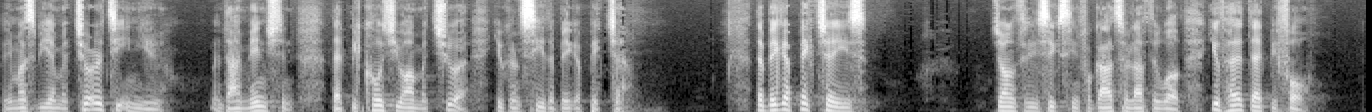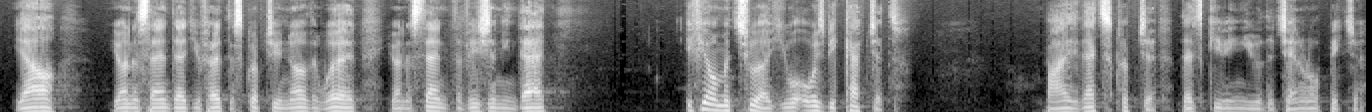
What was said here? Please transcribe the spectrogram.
There must be a maturity in you, a dimension that because you are mature, you can see the bigger picture. The bigger picture is John 3:16 for God so loved the world. You've heard that before. Yeah, you understand that. You've heard the scripture, you know the word, you understand the vision in that. If you are mature, you will always be captured by that scripture that's giving you the general picture.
